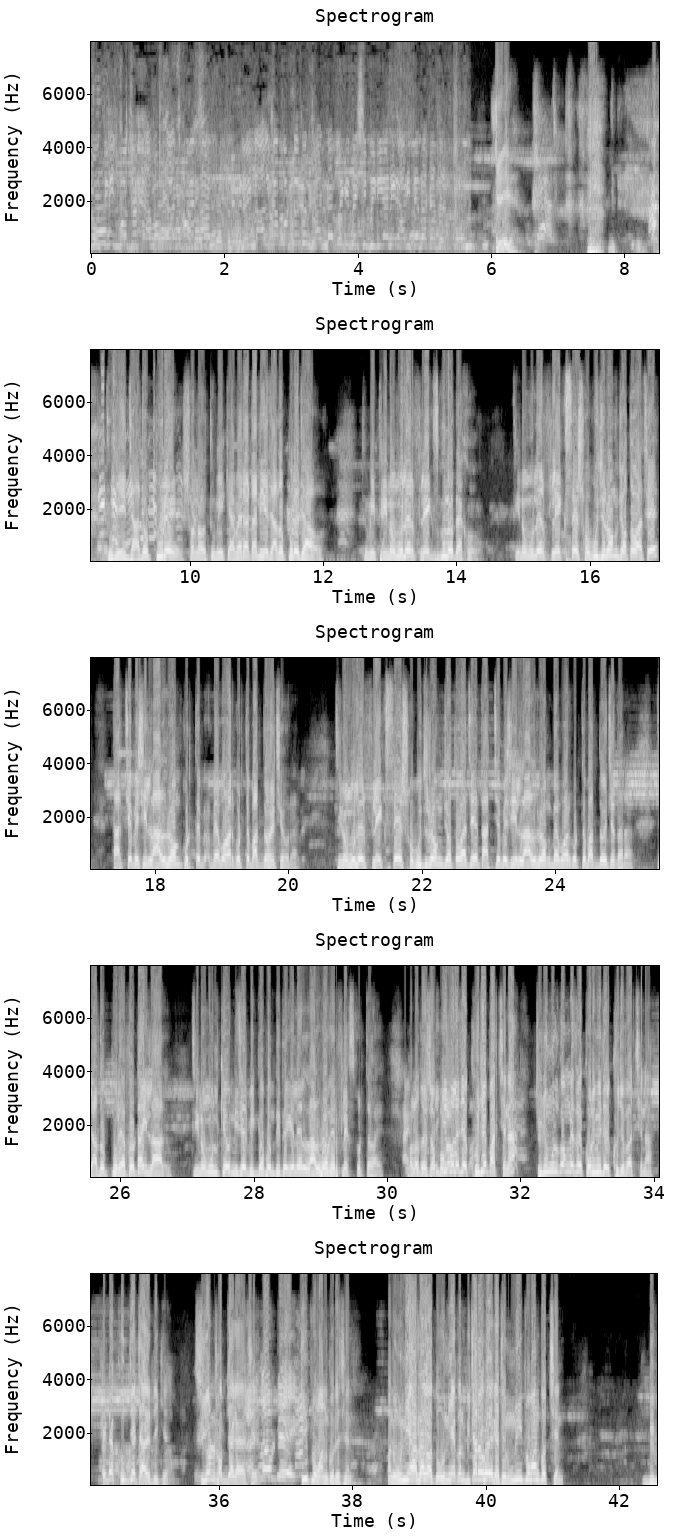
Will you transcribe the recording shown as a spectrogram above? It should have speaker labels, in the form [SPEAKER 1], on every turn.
[SPEAKER 1] চৌত্রিশ বছরে এমন কাজ করেছেন এই লাল কাপড়টা এখন ঝান্ডার থেকে বেশি বিরিয়ানির হাড়িতে দেখা যায়।
[SPEAKER 2] কি?
[SPEAKER 3] তুমি যাদবপুরে, শোনো, তুমি ক্যামেরাটা নিয়ে যাদবপুরে যাও। তুমি তৃণমূলের ফ্লেক্সগুলো দেখো। তৃণমূলের ফ্লেক্সে সবুজ রং যত আছে, তার চেয়ে বেশি লাল রং করতে, ব্যবহার করতে বাধ্য হয়েছে ওরা। তৃণমূলের ফ্লেক্সে সবুজ রং যত আছে, তার চেয়ে বেশি লাল রং ব্যবহার করতে বাধ্য হয়েছে তারা। যাদবপুর এতটাই লাল তৃণমূলকেও নিজের বিজ্ঞাপন দিতে গেলে লাল রঙের ফ্লেক্স করতে হয়। ফলত এসব
[SPEAKER 2] বলে যে খুঁজে পাচ্ছে না। তৃণমূল কংগ্রেসের কর্মীদের খুঁজে পাচ্ছে না। এটা খুঁজছে চারিদিকে। সৃজন সব জায়গায় আছে। কি প্রমাণ করেছেন? মানে উনি আদালত উনি এখন বিচারক হয়ে গেছেন উনি প্রমাণ করছেন।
